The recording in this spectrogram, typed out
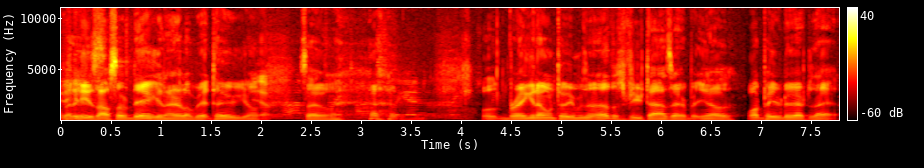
but he's also digging there a little bit too, you know. Yep. So we had well, bring it on to him another few times there. But you know what did Peter do after that?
